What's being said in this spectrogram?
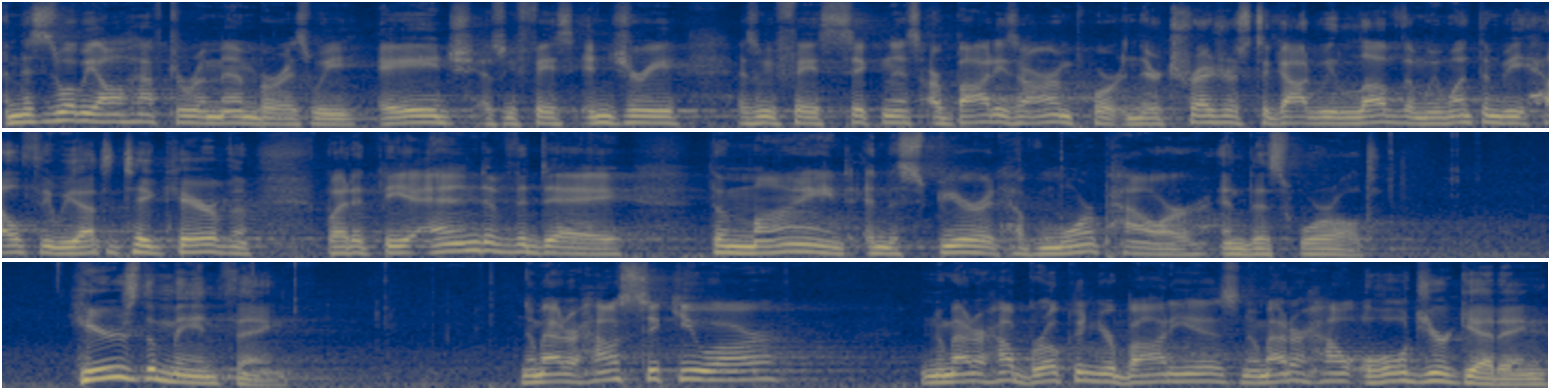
And this is what we all have to remember as we age, as we face injury, as we face sickness. Our bodies are important. They're treasures to God. We love them. We want them to be healthy. We have to take care of them. But at the end of the day, the mind and the spirit have more power in this world. Here's the main thing no matter how sick you are, no matter how broken your body is, no matter how old you're getting,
